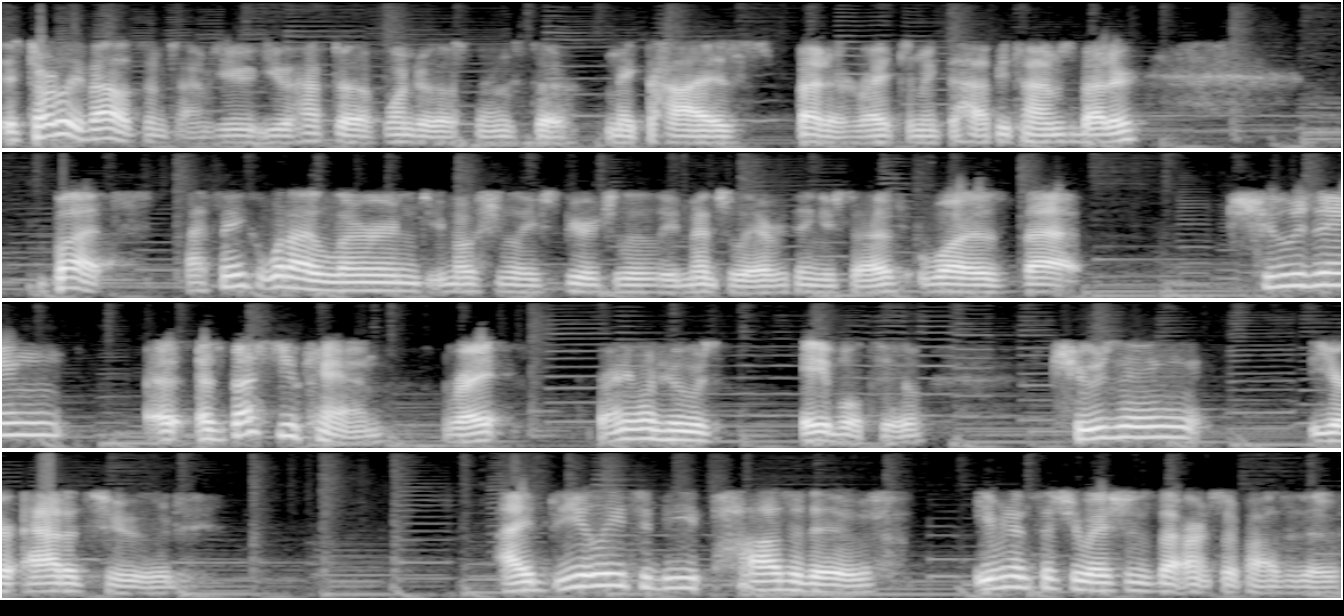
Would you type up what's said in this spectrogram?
is totally valid sometimes. You, you have to wonder those things to make the highs better, right? To make the happy times better. But I think what I learned emotionally, spiritually, mentally, everything you said was that choosing as best you can, right? For anyone who is able to, choosing your attitude, ideally to be positive, even in situations that aren't so positive,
